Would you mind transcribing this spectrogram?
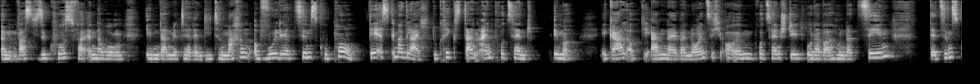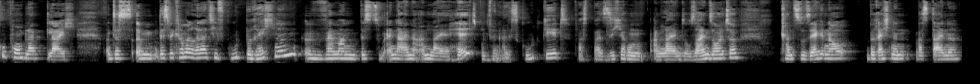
ähm, was diese Kursveränderungen eben dann mit der Rendite machen, obwohl der Zinscoupon, der ist immer gleich. Du kriegst dann ein Prozent immer. Egal, ob die Anleihe bei 90 ähm, Prozent steht oder bei 110. Der Zinscoupon bleibt gleich. Und das, ähm, deswegen kann man relativ gut berechnen, wenn man bis zum Ende eine Anleihe hält und wenn alles gut geht, was bei sicheren Anleihen so sein sollte, kannst du sehr genau berechnen, was deine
